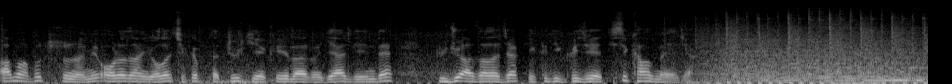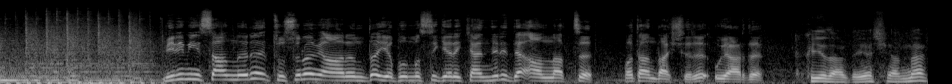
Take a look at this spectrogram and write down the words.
Ama bu tsunami oradan yola çıkıp da Türkiye kıyılarına geldiğinde gücü azalacak, yıkıcı, yıkıcı etkisi kalmayacak. Bilim insanları tsunami anında yapılması gerekenleri de anlattı. Vatandaşları uyardı. Kıyılarda yaşayanlar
